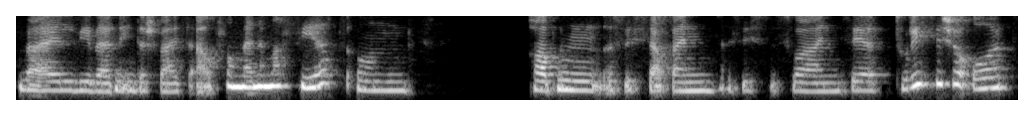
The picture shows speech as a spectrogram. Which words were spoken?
weil wir werden in der Schweiz auch von Männern massiert und haben, es ist auch ein, es ist, es war ein sehr touristischer Ort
